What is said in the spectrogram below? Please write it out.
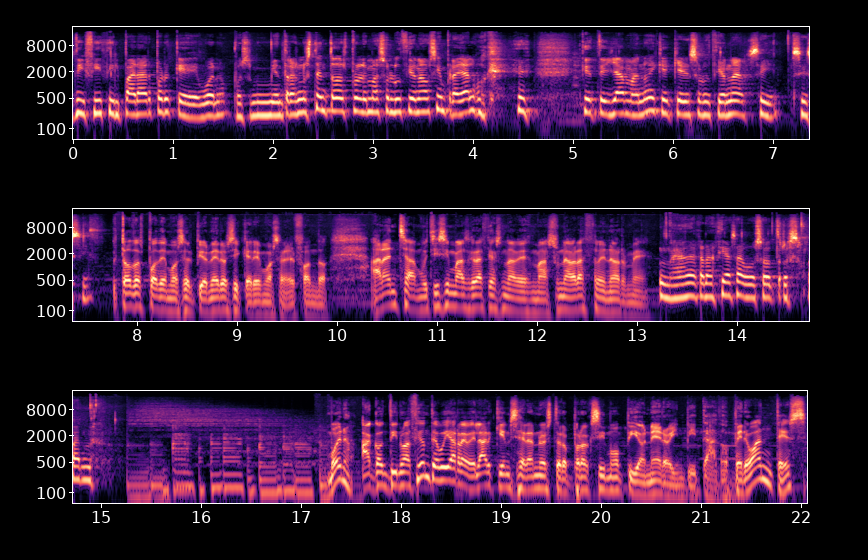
difícil parar porque, bueno, pues mientras no estén todos los problemas solucionados siempre hay algo que, que te llama, ¿no? Y que quieres solucionar, sí, sí, sí. Todos podemos ser pioneros si queremos en el fondo. Arancha, muchísimas gracias una vez más, un abrazo enorme. Nada, gracias a vosotros, Juanma. Bueno, a continuación te voy a revelar quién será nuestro próximo pionero invitado. Pero antes,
